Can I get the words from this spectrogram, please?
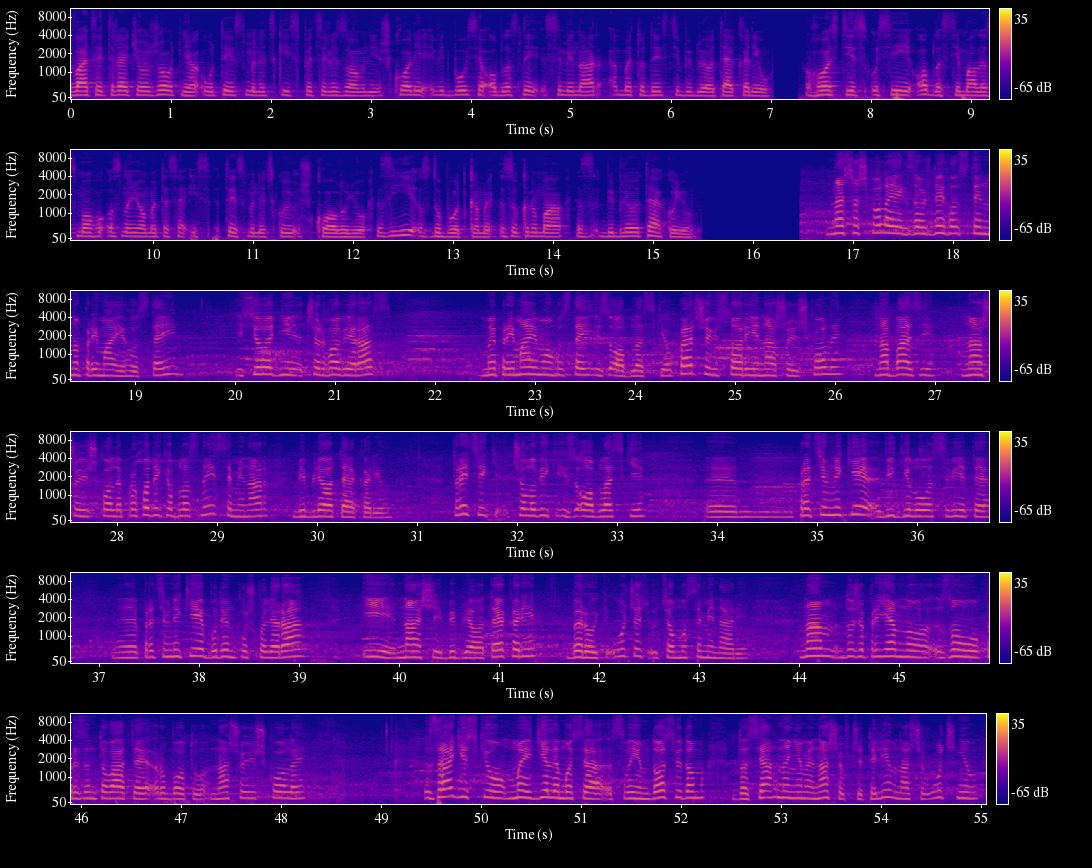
23 жовтня у Тисменецькій спеціалізованій школі відбувся обласний семінар методистів-бібліотекарів. Гості з усієї області мали змогу ознайомитися із Тисменецькою школою, з її здобутками, зокрема з бібліотекою. Наша школа, як завжди, гостинно приймає гостей. І сьогодні черговий раз ми приймаємо гостей із області. Вперше в історії нашої школи на базі нашої школи проходить обласний семінар бібліотекарів. 30 чоловік із області, е, працівники відділу освіти, е, працівники будинку школяра і наші бібліотекарі беруть участь у цьому семінарі. Нам дуже приємно знову презентувати роботу нашої школи. З радістю ми ділимося своїм досвідом, досягненнями наших вчителів, наших учнів.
